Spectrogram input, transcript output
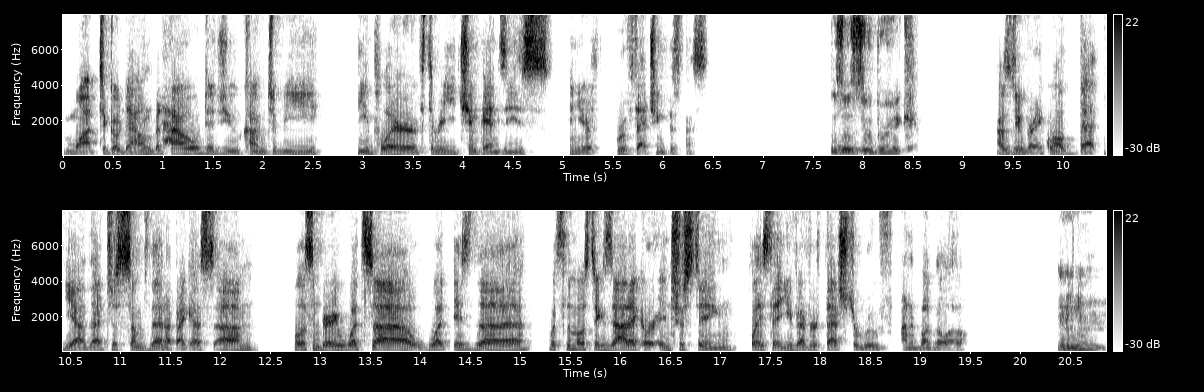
want to go down. But how did you come to be the employer of three chimpanzees in your roof thatching business? This is a zoo break. A zoo break. Well, that yeah, that just sums that up, I guess. Um, well, listen, Barry, what's uh, what is the what's the most exotic or interesting place that you've ever thatched a roof on a bungalow? Hmm.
